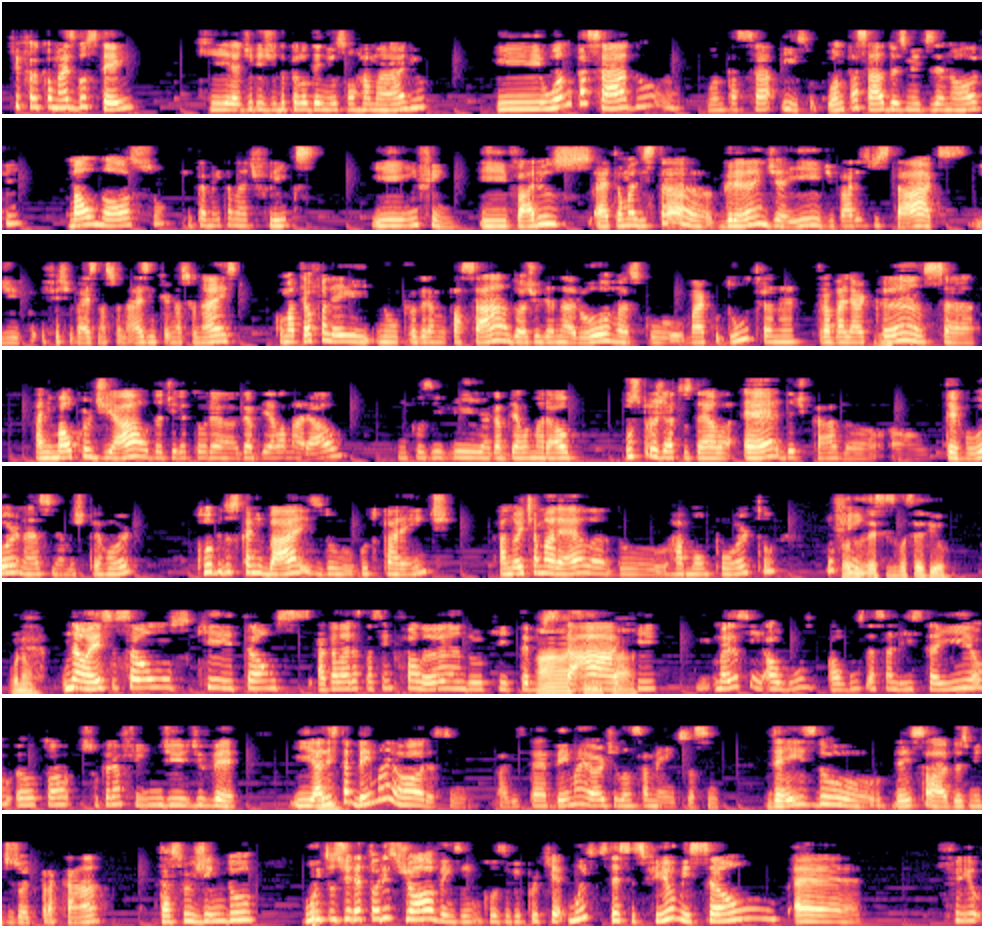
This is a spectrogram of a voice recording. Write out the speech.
que foi o que eu mais gostei, que é dirigido pelo Denilson Ramalho. E o ano passado, o ano passado, isso, o ano passado, 2019, Mal Nosso, que também tá na Netflix. E, enfim, e vários. É, tem uma lista grande aí de vários destaques de festivais nacionais e internacionais. Como até eu falei no programa passado, a Juliana Rojas com o Marco Dutra, né? Trabalhar Cansa, Animal Cordial, da diretora Gabriela Amaral. Inclusive, a Gabriela Amaral, os projetos dela é dedicado ao terror, né? Cinema de terror. Clube dos Canibais, do Guto Parente. A Noite Amarela, do Ramon Porto. Enfim. Todos esses você viu, ou não? Não, esses são os que estão. A galera está sempre falando, que teve ah, destaque. Sim, tá. Mas assim, alguns, alguns dessa lista aí eu, eu tô super afim de, de ver. E a lista é bem maior, assim. A lista é bem maior de lançamentos, assim desde, o, desde sei lá, 2018 para cá, tá surgindo muitos diretores jovens, inclusive, porque muitos desses filmes são é,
